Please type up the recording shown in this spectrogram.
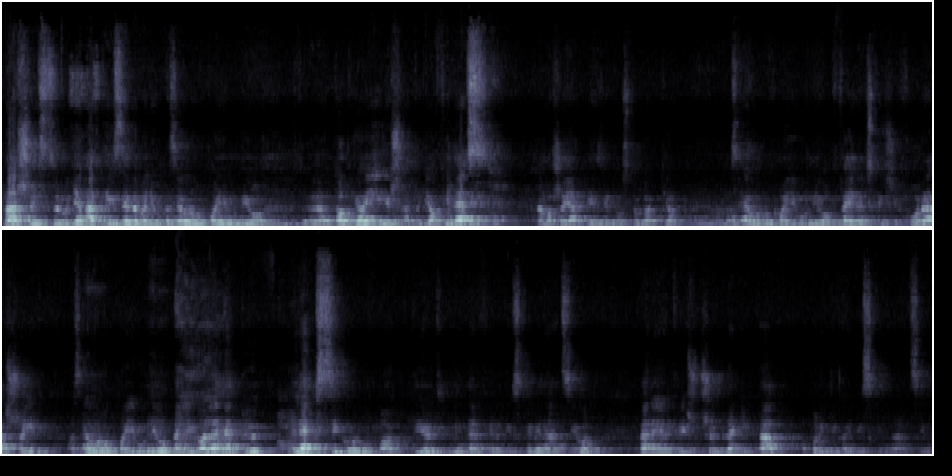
Másrészt ugye már tíz éve vagyunk az Európai Unió tagjai, és hát ugye a Fidesz nem a saját pénzét osztogatja, az Európai Unió fejlesztési forrásait, az Európai Unió pedig a lehető legszigorúbban tilt mindenféle diszkriminációt, beleértve is, sőt leginkább a politikai diszkriminációt.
